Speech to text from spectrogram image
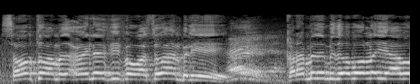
Sababtoo ah madaxweynaha fifa waa soo hambaliyeeyey qaramada midooboo la yaabo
